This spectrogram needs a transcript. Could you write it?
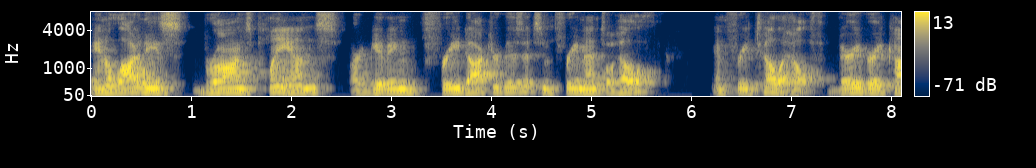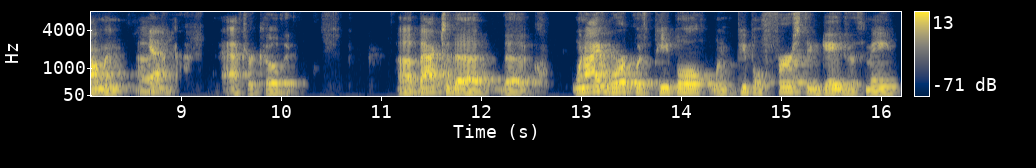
And a lot of these bronze plans are giving free doctor visits and free mental health and free telehealth. Very, very common uh, yeah. after COVID. Uh, back to the, the, when I work with people, when people first engage with me,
